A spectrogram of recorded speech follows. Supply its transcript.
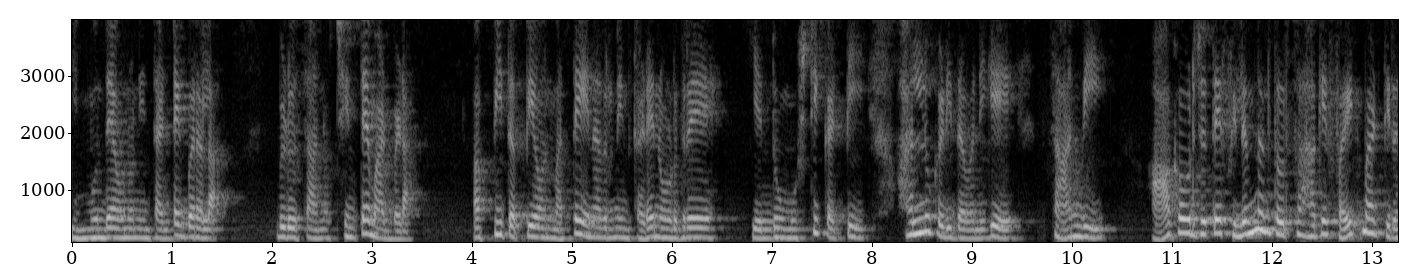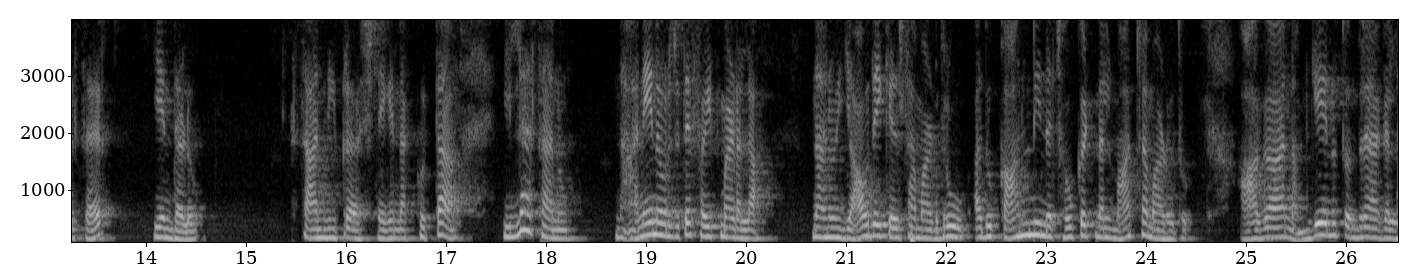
ಇನ್ನು ಮುಂದೆ ಅವನು ನಿನ್ನ ತಂಟೆಗೆ ಬರಲ್ಲ. ಬಿಡು ಸಾನು, ಚಿಂತೆ ಮಾಡಬೇಡ. ಅಪ್ಪಿ ತಪ್ಪಿ ಅವನು ಮತ್ತೆ ಏನಾದರೂ ನಿನ್ನ ಕಡೆ ನೋಡಿದ್ರೆ ಎಂದು ಮುಷ್ಟಿ ಕಟ್ಟಿ ಹಲ್ಲು ಕಡಿದವನಿಗೆ, ಸಾನ್ವಿ, ಆಗ ಅವ್ರ ಜೊತೆ ಫಿಲಮ್ನಲ್ಲಿ ತೋರಿಸೋ ಹಾಗೆ ಫೈಟ್ ಮಾಡ್ತೀರಾ ಸರ್? ಎಂದಳು. ಸಾನ್ವಿ ಪ್ರಶ್ನೆಗೆ ನಕ್ಕುತ್ತಾ, ಇಲ್ಲ ಸಾನು ನಾನೇನವ್ರ ಜೊತೆ ಫೈಟ್ ಮಾಡಲ್ಲ. ನಾನು ಯಾವುದೇ ಕೆಲಸ ಮಾಡಿದ್ರೂ ಅದು ಕಾನೂನಿನ ಚೌಕಟ್ಟಿನಲ್ಲಿ ಮಾತ್ರ ಮಾಡೋದು. ಆಗ ನಮಗೇನು ತೊಂದರೆ ಆಗಲ್ಲ.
